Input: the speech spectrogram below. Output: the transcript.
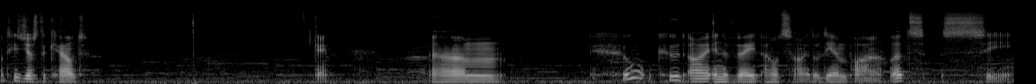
But he's just a count. Okay. Um, who could I invade outside of the Empire? Let's see.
